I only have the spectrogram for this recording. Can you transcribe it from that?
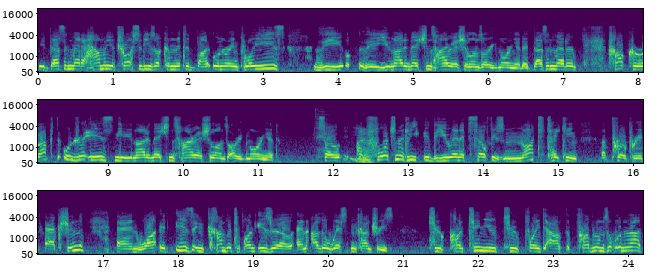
It doesn't matter how many atrocities are committed by UNRWA employees, the the United Nations higher echelons are ignoring it. It doesn't matter how corrupt UNRWA is, the United Nations higher echelons are ignoring it. So, yeah. unfortunately, the UN itself is not taking appropriate action. And while it is incumbent upon Israel and other Western countries to continue to point out the problems of UNRWA,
